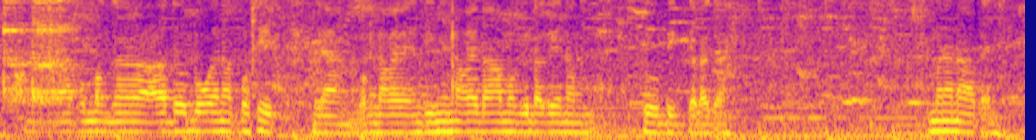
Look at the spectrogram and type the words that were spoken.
Uh, kung mag-adobo kayo ng pusit, yan, wag na kayo, hindi nyo na kailangan maglagay ng tubig talaga. Tumana natin.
